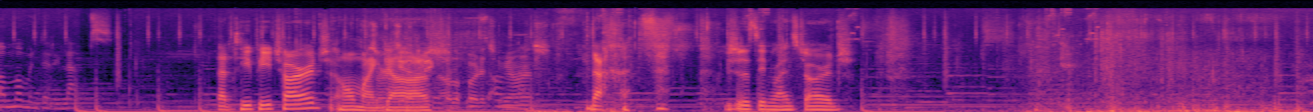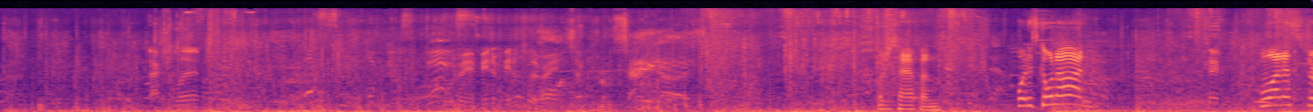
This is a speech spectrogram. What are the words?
A momentary lapse. That TP charge? Oh my gosh. That you should have seen Rein's charge. Just happened? What is going on? What a str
